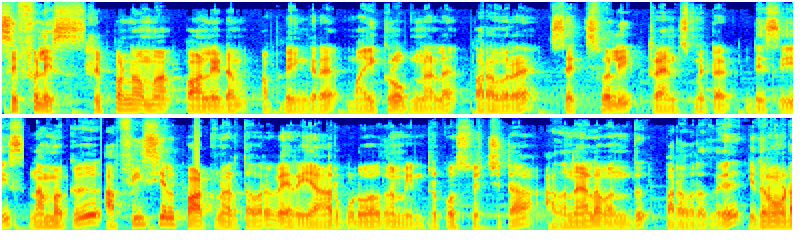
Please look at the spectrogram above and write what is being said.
சிஃபிலிஸ் ட்ரிப்பனாமா பாலிடம் அப்படிங்கிற மைக்ரோப்னால பரவுற செக்ஸுவலி டிரான்ஸ்மிட்டட் டிசீஸ் நமக்கு அஃபீஷியல் பார்ட்னர் தவிர வேற யார் கூடவாவது நம்ம இன்டர்கோர்ஸ் வச்சுட்டா அதனால வந்து பரவுறது. இதனோட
